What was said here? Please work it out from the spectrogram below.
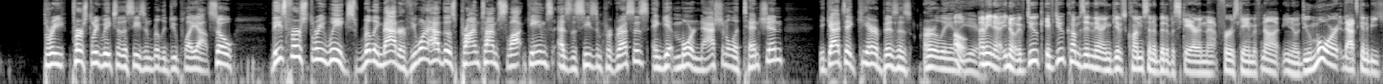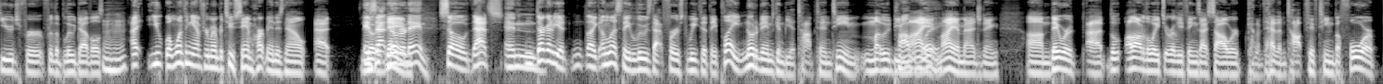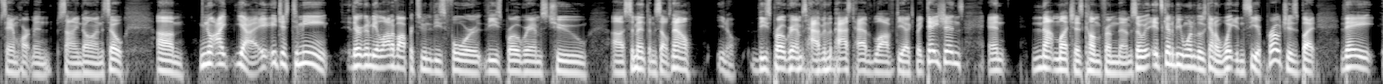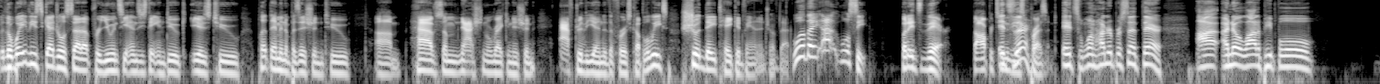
three first three weeks of the season really do play out. So these first three weeks really matter. If you want to have those primetime slot games as the season progresses and get more national attention, you got to take care of business early in Oh, the year. I mean, uh, you know, if Duke if Duke comes in there and gives Clemson a bit of a scare in that first game, if not, you know, do more, that's going to be huge for for the Blue Devils. Mm-hmm. You well, one thing you have to remember too, Sam Hartman is now at Is Notre at Notre Dame. So that's And- they're going to be a, like unless they lose that first week that they play, Notre Dame's going to be a top ten team. m- Would be my Probably. my imagining. Um, they were uh, the, a lot of the way too early things I saw were kind of had them top fifteen before Sam Hartman signed on. So, um, you know, I yeah, it, it just to me there are going to be a lot of opportunities for these programs to uh, cement themselves. Now, you know, these programs have in the past had lofty expectations and not much has come from them. So it's going to be one of those kind of wait and see approaches, but they the way these schedules set up for UNC, NC State and Duke is to put them in a position to um, have some national recognition after the end of the first couple of weeks should they take advantage of that. Will they? Uh, we'll see. But it's there. The opportunity is present. It's 100% there. I, I know a lot of people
